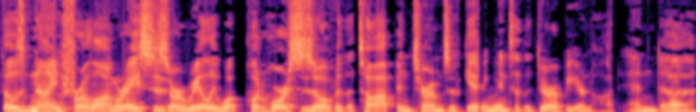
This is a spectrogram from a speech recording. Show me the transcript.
those nine furlong races are really what put horses over the top in terms of getting into the Derby or not. And uh,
